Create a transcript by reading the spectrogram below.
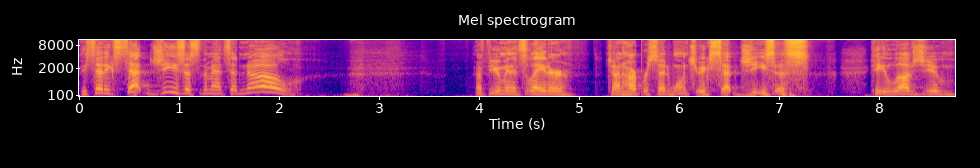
He said, Accept Jesus. And the man said, No. A few minutes later, John Harper said, Won't you accept Jesus? He loves you.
